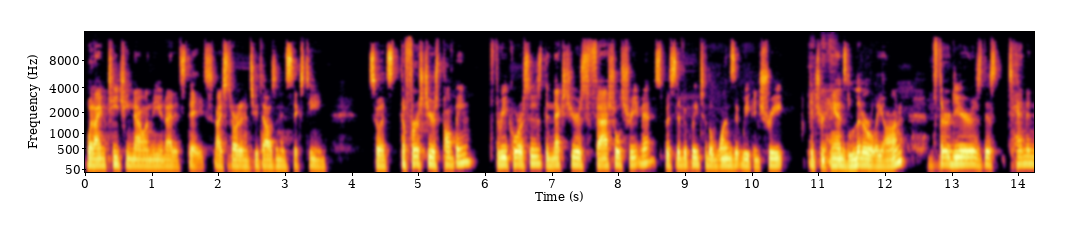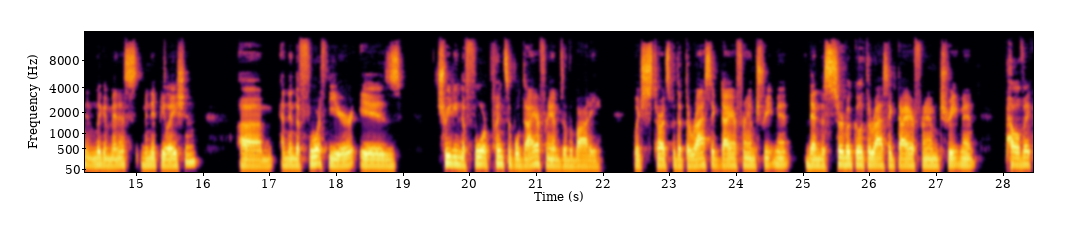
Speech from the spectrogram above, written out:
what I'm teaching now in the United States. I started in 2016. So it's the first year's pumping, three courses. The next year's fascial treatment, specifically to the ones that we can treat, get your hands literally on. Third year is this tendon and ligamentous manipulation. Um, and then the fourth year is treating the four principal diaphragms of the body, which starts with the thoracic diaphragm treatment, then the cervicothoracic diaphragm treatment, pelvic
